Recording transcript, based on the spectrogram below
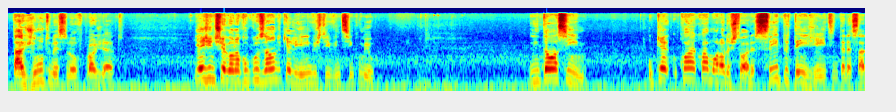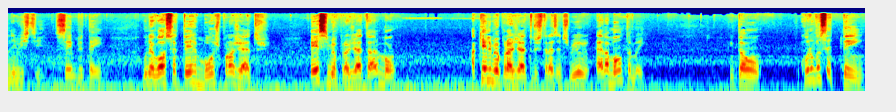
estar junto nesse novo projeto. E a gente chegou na conclusão de que ele ia investir 25 mil. Então, assim, o que é, qual, é, qual é a moral da história? Sempre tem gente interessada em investir, sempre tem. O negócio é ter bons projetos. Esse meu projeto era bom. Aquele meu projeto dos 300 mil era bom também. Então, quando você tem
